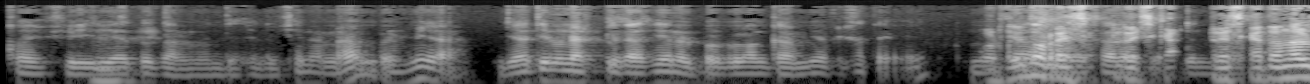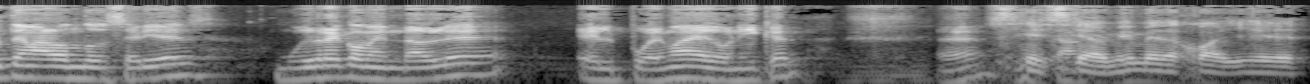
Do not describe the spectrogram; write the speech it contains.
Coincidiría totalmente seleccionar. No, pues mira, ya tiene una explicación el por qué lo han cambiado, fíjate. ¿eh? Por cierto, res- resca- rescatando el tema de London Series, muy recomendable el poema de Don Iker. ¿eh? Sí, sí, a mí me dejó ayer.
